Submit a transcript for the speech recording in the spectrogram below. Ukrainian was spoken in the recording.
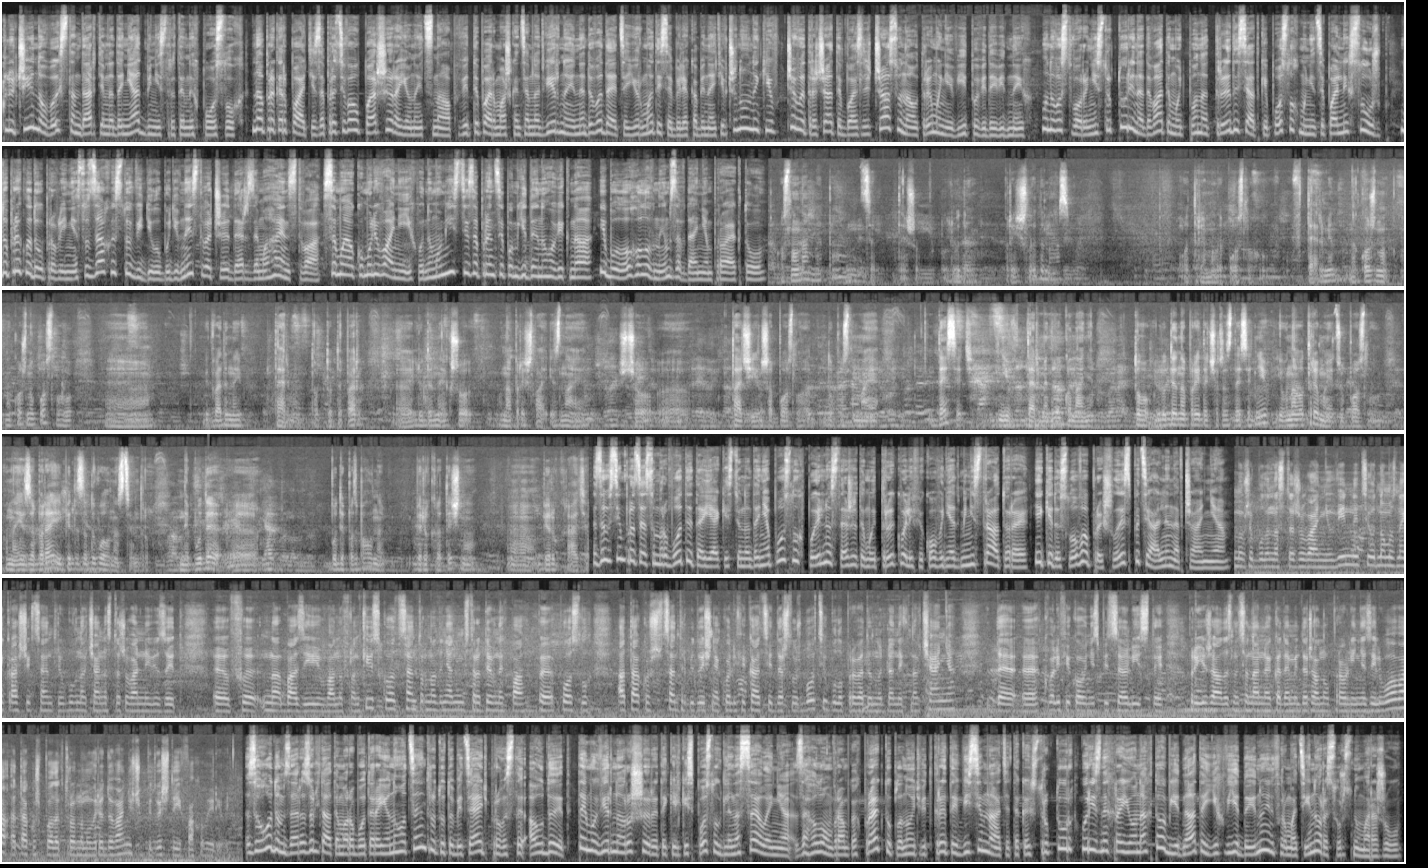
ключі нових стандартів надання адміністративних послуг. На Прикарпатті запрацював перший районний ЦНАП. Відтепер мешканцям надвірної не доведеться юрмитися біля кабінетів чиновників чи витрачати безліч часу на отримання відповідей від них. У новоствореній структурі надаватимуть понад три десятки послуг муніципальних служб, до прикладу, управління соцзахисту, відділу будівництва чи держземагентства. Саме акумулювання їх в одному місці за принципом єдиного вікна і було головним завданням проекту. Основна мета це те, щоб люди прийшли до нас, отримали послугу в термін. На кожну, на кожну послугу е, відведений термін. Тобто тепер е, людина, якщо вона прийшла і знає, що е, та чи інша послуга, допустимо, має 10 днів термін виконання, то людина прийде через 10 днів і вона отримає цю послугу. Вона її забере і піде задоволена з центру. Не буде, буде позбавлена бюрократична е, бюрократія. За усім процесом роботи та якістю надання послуг пильно стежитимуть три кваліфіковані адміністратори, які до слова пройшли спеціальне навчання. Ми вже були на стажуванні у Вінниці, одному з найкращих центрів. Був навчально-стажувальний візит е, в на базі Івано-Франківського центру надання адміністративних па- е, послуг, а також в центр підвищення кваліфікації держслужбовців було проведено для них навчання, де кваліфіковані спеціалісти приїжджали з Національної академії державного управління зі Львова, а також по електронному врядуванню, щоб підвищити їх фаховий рівень. Згодом за результатами роботи районного центру тут обіцяють провести аудит та ймовірно розширити кількість послуг для населення. Загалом в рамках проекту планують відкрити 18 таких структур у різних районах та об'єднати їх в єдину інформаційно-ресурсну мережу.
